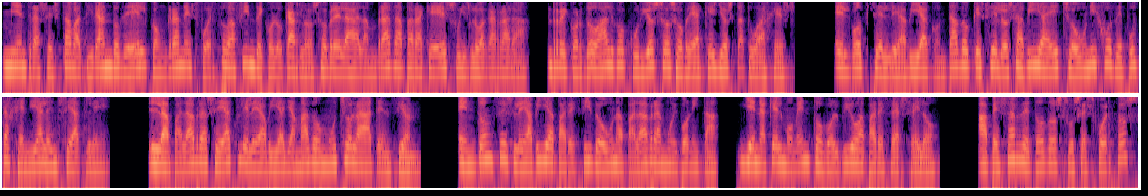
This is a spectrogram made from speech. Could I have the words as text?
Mientras estaba tirando de él con gran esfuerzo a fin de colocarlo sobre la alambrada para que Esois lo agarrara, recordó algo curioso sobre aquellos tatuajes. El Botzel le había contado que se los había hecho un hijo de puta genial en Seattle. La palabra Seattle le había llamado mucho la atención. Entonces le había parecido una palabra muy bonita, y en aquel momento volvió a parecérselo. A pesar de todos sus esfuerzos,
